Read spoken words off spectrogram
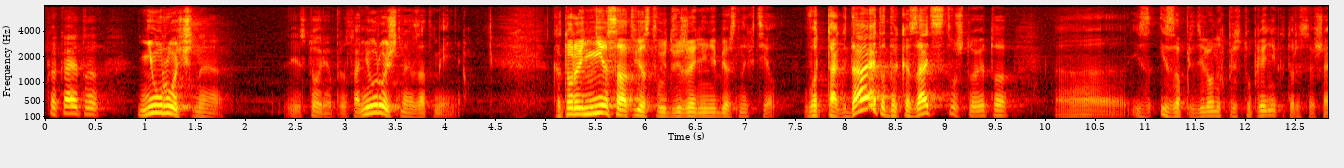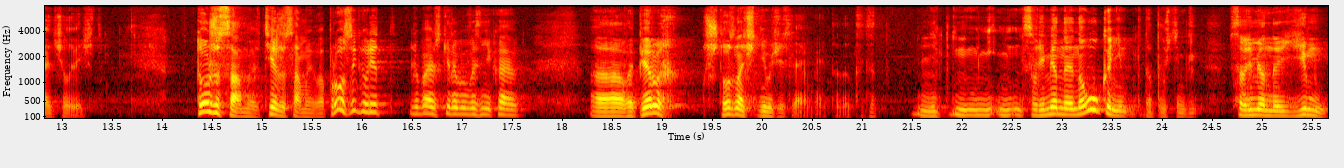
какая-то неурочная история просто, а неурочное затмение, которое не соответствует движению небесных тел. Вот тогда это доказательство, что это Э, из, из определенных преступлений, которые совершает человечество. То же самое, те же самые вопросы, говорит Любавичский рыбы, возникают. Э, во-первых, что значит невычисляемое? Это, это, это не, не, современная наука, не, допустим, современная ему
